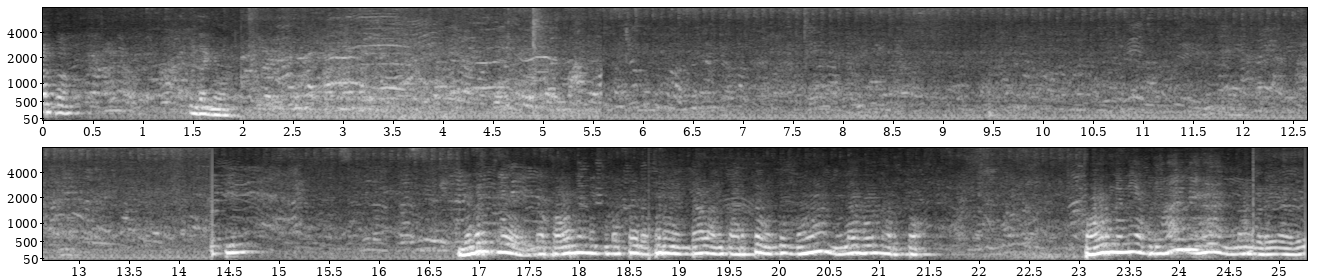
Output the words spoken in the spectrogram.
இருக்கும் இந்தாங்க. எதற்கு இந்த பௌர்ணமிக்கு மட்டும் ரெஃபர் என்றால் அதுக்கு அர்த்தம் வந்து முழு நிலவுன்னு அர்த்தம். பௌர்ணமி அப்படின்னா நிலம் கிடையாது.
